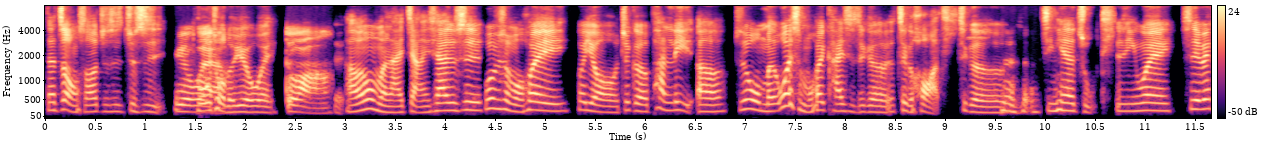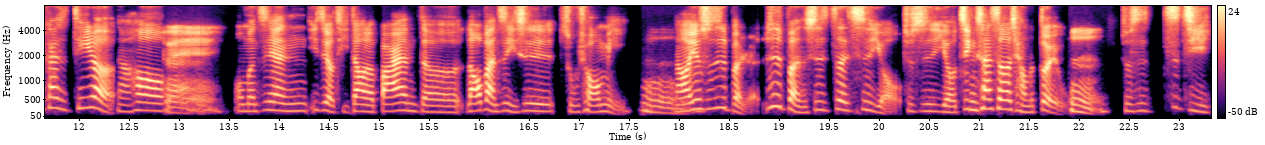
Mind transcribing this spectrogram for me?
但这种时候就是就是妥越位啊妥的越位。对啊，对，然后我们来讲一下，就是为什么会会有这个判例，呃，就是我们为什么会开始这个这个话题，这个 今天的主题，就是因为世界杯开始踢了，然后对，我们之前一直有提到的，八 M 的老板自己是足球迷，嗯，然后又是日本人，日本是这次有就是有进三十二强的队伍，嗯，就是自己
